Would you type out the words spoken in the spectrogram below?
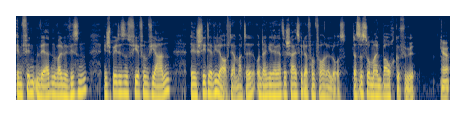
empfinden werden, weil wir wissen, in spätestens vier, fünf Jahren äh, steht er wieder auf der Matte und dann geht der ganze Scheiß wieder von vorne los. Das ist so mein Bauchgefühl. Ja,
